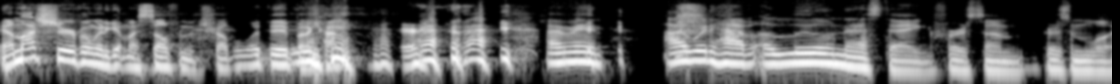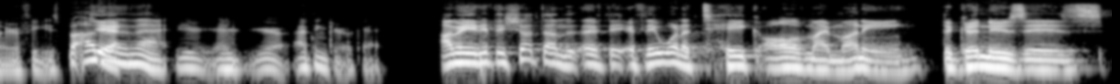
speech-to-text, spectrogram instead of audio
And I'm not sure if I'm going to get myself into trouble with it, but I kind of I mean, I would have a little nest egg for some for some lawyer fees, but other Yeah. than that, you're, you're I think you're okay. I mean, if they shut down, the, if they if they want to take all of my money, the good news is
